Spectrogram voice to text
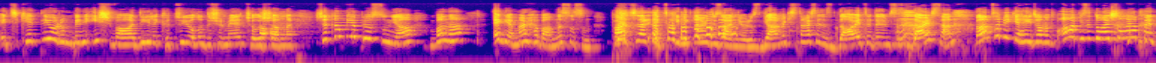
Etiketliyorum beni iş vaadiyle kötü yola düşürmeye çalışanlar. Şaka mı yapıyorsun ya? Bana Ege merhaba nasılsın? Partiler, etkinlikler düzenliyoruz. Gelmek isterseniz davet edelim sizi dersen ben tabii ki heyecanlanıp aa bizi doğaçlama yapmaya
